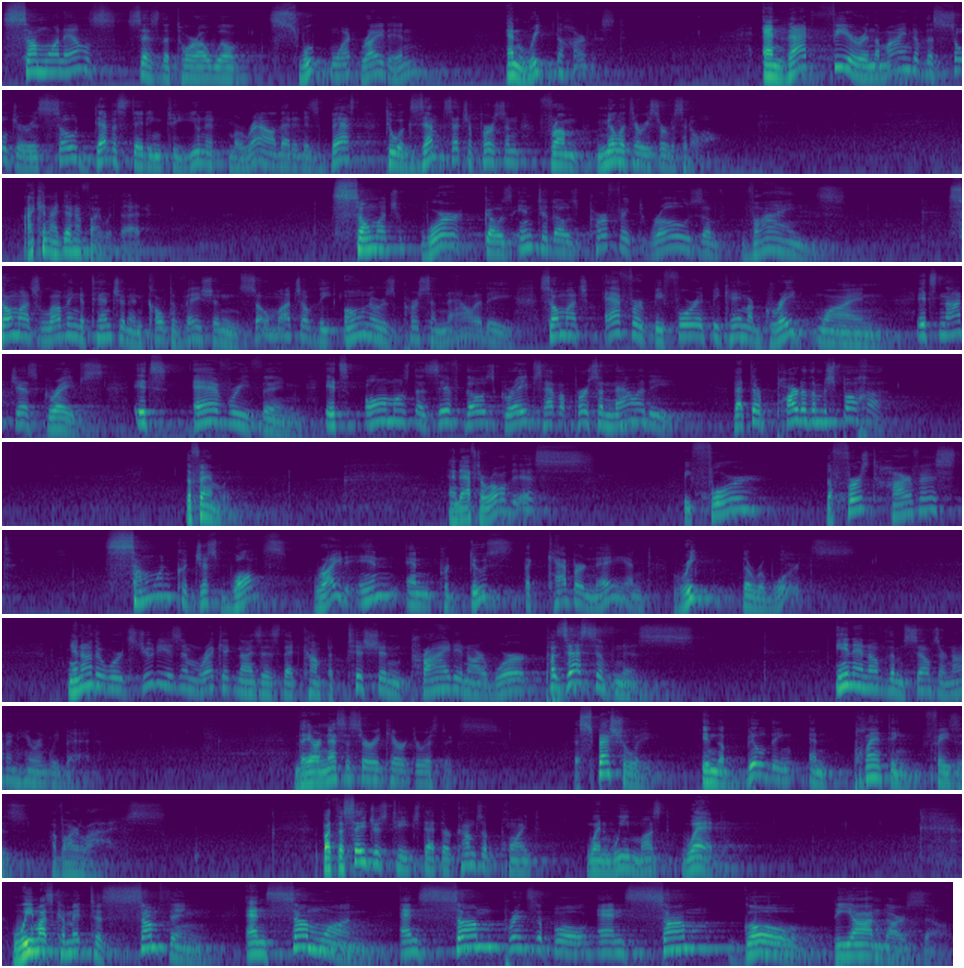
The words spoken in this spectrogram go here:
someone else, says the Torah, will swoop right in and reap the harvest. And that fear in the mind of the soldier is so devastating to unit morale that it is best to exempt such a person from military service at all. I can identify with that. So much work goes into those perfect rows of vines. So much loving attention and cultivation, so much of the owner's personality, so much effort before it became a great wine. It's not just grapes, it's everything. It's almost as if those grapes have a personality, that they're part of the mishpacha the family. And after all this, before the first harvest, someone could just waltz right in and produce the Cabernet and reap the rewards. In other words, Judaism recognizes that competition, pride in our work, possessiveness, in and of themselves are not inherently bad. They are necessary characteristics, especially in the building and planting phases of our lives. But the sages teach that there comes a point when we must wed. We must commit to something and someone and some principle and some goal beyond ourselves.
